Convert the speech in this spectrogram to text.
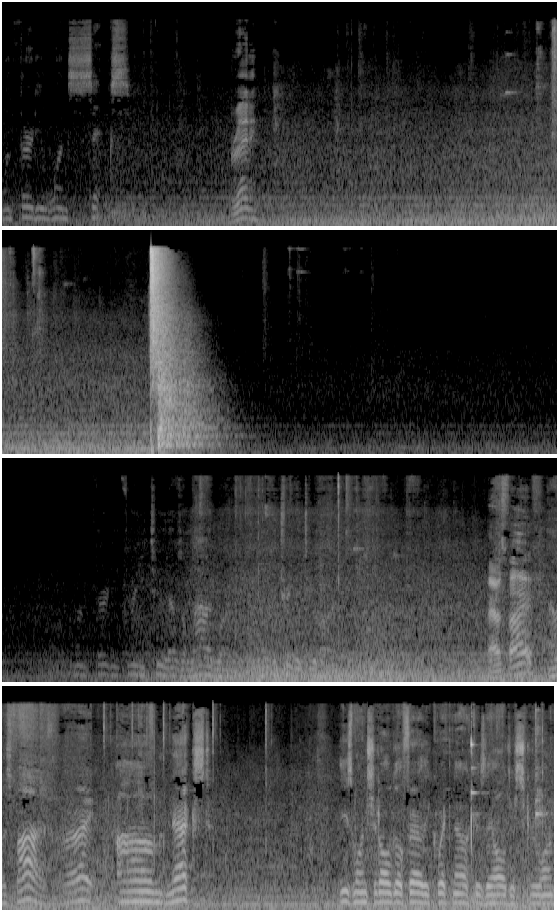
One thirty-one six. Ready. One two. That was a loud one. The trigger too hard. That was five. That was five. All right. Um, next. These ones should all go fairly quick now because they all just screw on.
